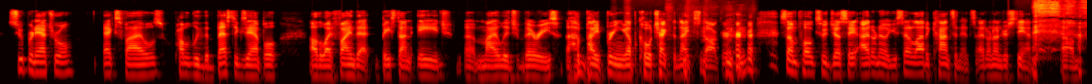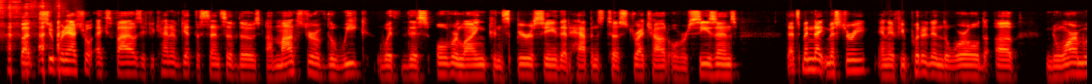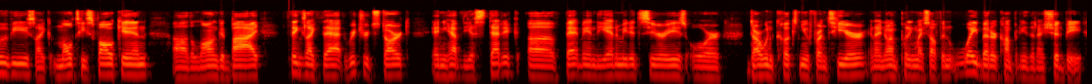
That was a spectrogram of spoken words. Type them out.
Supernatural, X Files, probably the best example although I find that based on age, uh, mileage varies uh, by bringing up Kolchak the Night Stalker. Mm-hmm. Some folks who just say, I don't know, you said a lot of consonants. I don't understand. Um, but Supernatural X Files, if you kind of get the sense of those, a monster of the week with this overlying conspiracy that happens to stretch out over seasons, that's Midnight Mystery. And if you put it in the world of noir movies like Maltese Falcon, uh, The Long Goodbye, things like that, Richard Stark and you have the aesthetic of Batman the Animated Series or Darwyn Cooke's New Frontier. And I know I'm putting myself in way better company than I should be,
